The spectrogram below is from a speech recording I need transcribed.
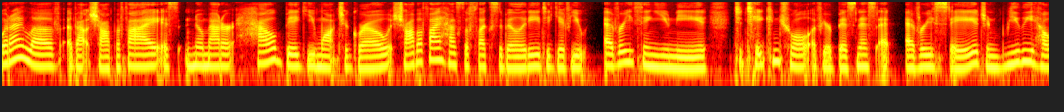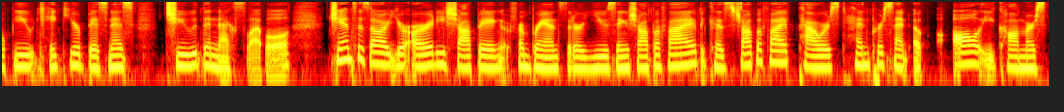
What I love about Shopify is no matter how big you want to grow, Shopify has the flexibility to give you everything you need to take control of your business at every stage and really help you take your business to the next level. Chances are you're already shopping from brands that are using Shopify because Shopify powers 10% of all e commerce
